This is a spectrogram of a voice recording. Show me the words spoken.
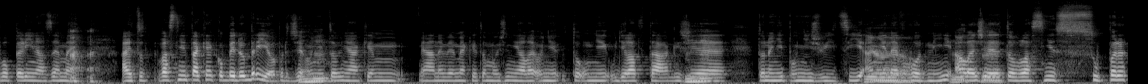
opilí na zemi. A je to vlastně tak jakoby dobrý, jo, protože mm-hmm. oni to v nějakém, já nevím, jak je to možné, ale oni to umějí udělat tak, že mm-hmm. to není ponižující ani jo, nevhodný, no, ale že je to vlastně super,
